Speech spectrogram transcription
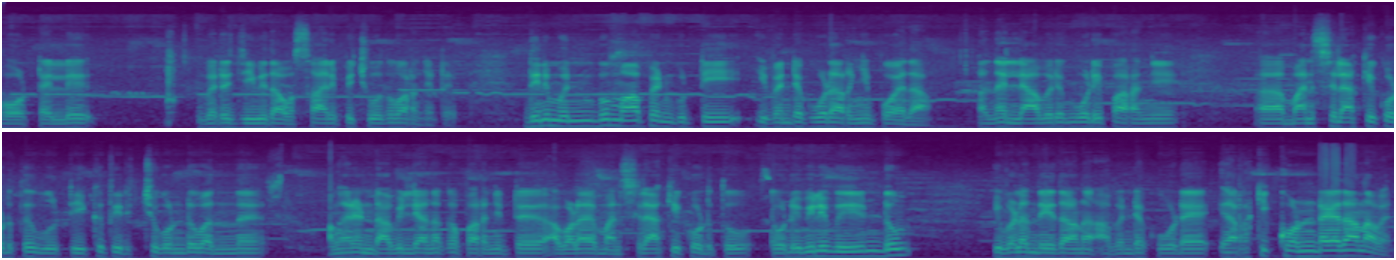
ഹോട്ടലിൽ ഇവരുടെ ജീവിതം അവസാനിപ്പിച്ചു എന്ന് പറഞ്ഞിട്ട്. ഇതിന് മുൻപും ആ പെൺകുട്ടി ഇവന്റെ കൂടെ ഇറങ്ങിപ്പോയതാ. അന്ന് എല്ലാവരും കൂടി പറഞ്ഞ് മനസ്സിലാക്കി കൊടുത്ത് വീട്ടിലേക്ക് തിരിച്ചു കൊണ്ടുവന്ന് അങ്ങനെ ഉണ്ടാവില്ല എന്നൊക്കെ പറഞ്ഞിട്ട് അവളെ മനസ്സിലാക്കി കൊടുത്തു. ഒടുവിൽ വീണ്ടും ഇവളെന്ത് ചെയ്താണ്? അവന്റെ കൂടെ ഇറക്കിക്കൊണ്ടേതാണ് അവൻ.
